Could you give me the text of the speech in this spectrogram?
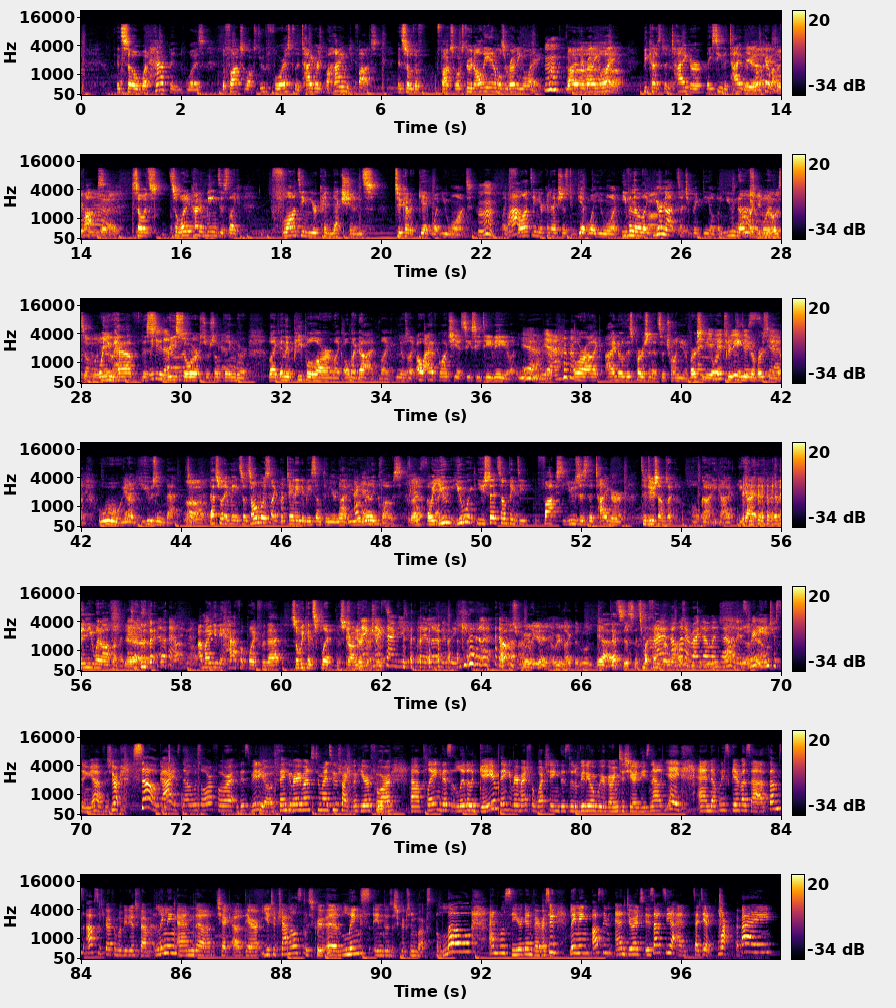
And so what happened was the fox walks through the forest, and the tiger's behind the fox, and so the fox walks through, and all the animals are running away. Mm-hmm. Why are they running Ah. away? Because the tiger, they see the tiger. they don't care about the fox. Yeah. So it's so what it kind of means is like flaunting your connections to kind of get what you want. Mm, like wow. flaunting your connections to get what you want, even though like you're not uh, such a big deal, but you know But you someone, know someone, or yeah. you have this We do that all the resource or something, or like, and then people are like, oh my god, like you know, it's like, oh, I have Guanxi at CCTV, like, ooh, Yeah, you yeah. know? or like I know this person at Sichuan University or Peking just- University, yeah. you know, ooh, you Yeah. know, using that. So Oh. that's what it means. So it's almost like pretending to be something you're not. You were Okay. really close. But I, Oh, you you were you said something to Fox uses the tiger to do something. I was like, oh god, he got it, he got it, and then you went off of it. Yeah. I might give you half a point for that, so we can split the strawberry. next, next time you should play alone, I think. That was I really really, good. I really like that one. Yeah, that's this that's is- my favorite I, I want to write that one down. It's Yeah. really Yeah. interesting, yeah, for sure. So guys, that was all for this video. Thank you very much to my two striker here for uh, playing this little game. Thank you very much for watching this little video. We're going to share these now, yay! And uh, please give us a thumbs up, subscribe for more videos from Ling Ling and uh, check out their YouTube channels. Descri uh, links in the description box below. And we'll see you again very, very soon. Ling Ling, Austin and George is out. See ya and 再见. Bye bye!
